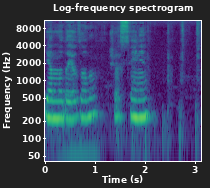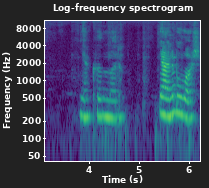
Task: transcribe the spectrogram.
Yanına da yazalım. Şöyle senin yakınları. Yani bu var.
